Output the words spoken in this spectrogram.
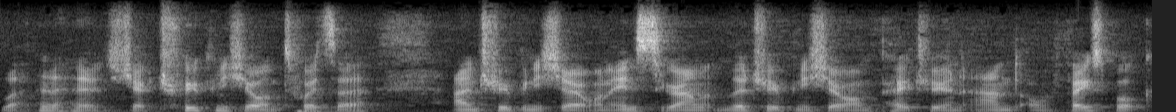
Troopany Show on Twitter and Troopany Show on Instagram, The Troopany Show on Patreon and on Facebook.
